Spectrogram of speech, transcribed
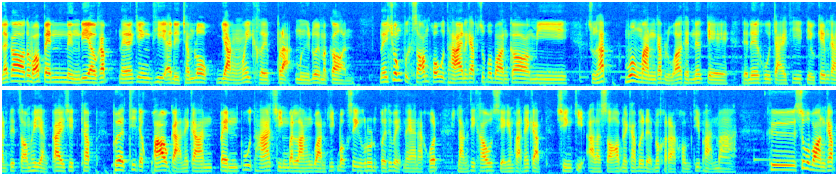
แล้วก็ต้องบอกว่าเป็นหนึ่งเดียวครับในแรงกิ้งที่อดีตแชมป์โลกยังไม่เคยประมือด้วยมาก่อน ในช่วงฝึกซ้อมโค้งสุดท้ายนะครับซูเปอร์บอลก็มีสุทัศน์ม่วงมันครับหรือว่าเทรนเนอร์เกย์เทรนเนอร์คู่ใจที่ติวเข้มการฟิตซ้อมให้อย่างใกล้ชิดครับเพื่อที่จะคว้าโอกาสในการเป็นผู้ท้าชิงบัลลังก์วันคิกบ็อกซิ่งรุ่นเฟอร์เทเวทในอนาคต หลังที่เขาเสียเข็มขัดให้กับชิงกิอาราซอฟนะครับเมื่อเดือนมกราคมที่ผ่านมา คือซูเปอร์บอลครับ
